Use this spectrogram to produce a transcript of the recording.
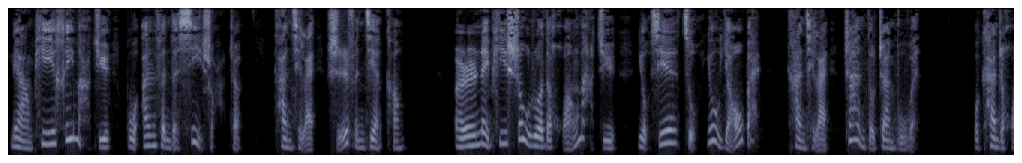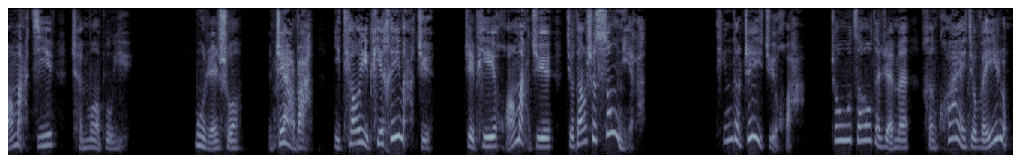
两匹黑马驹不安分的戏耍着，看起来十分健康；而那匹瘦弱的黄马驹有些左右摇摆，看起来站都站不稳。我看着黄马驹，沉默不语。牧人说：“这样吧，你挑一匹黑马驹，这匹黄马驹就当是送你了。”听到这句话，周遭的人们很快就围拢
